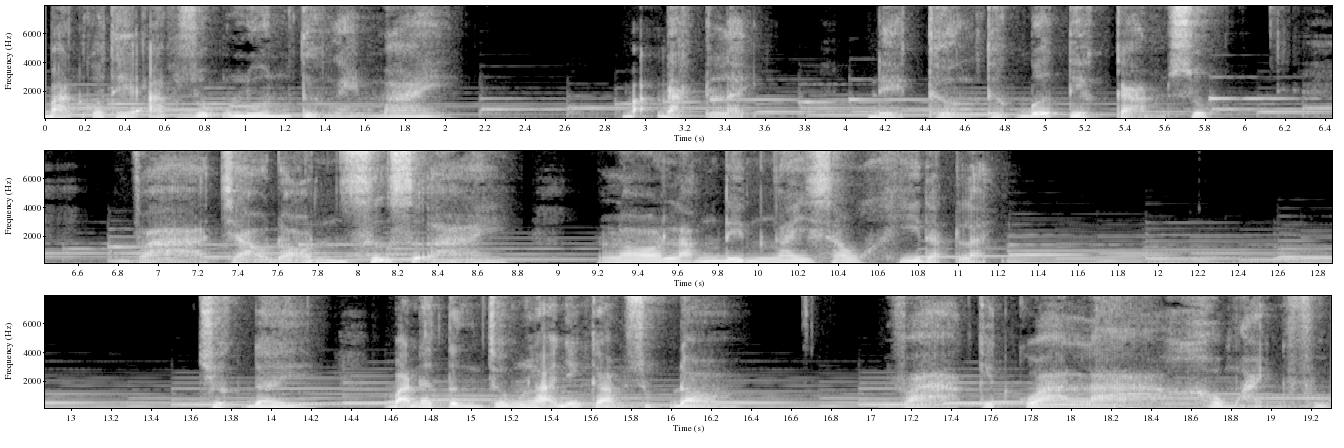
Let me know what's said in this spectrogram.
Bạn có thể áp dụng luôn từ ngày mai. Bạn đặt lệnh để thưởng thức bữa tiệc cảm xúc và chào đón sự sợ hãi, lo lắng đến ngay sau khi đặt lệnh. Trước đây, bạn đã từng chống lại những cảm xúc đó, và kết quả là không hạnh phúc.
